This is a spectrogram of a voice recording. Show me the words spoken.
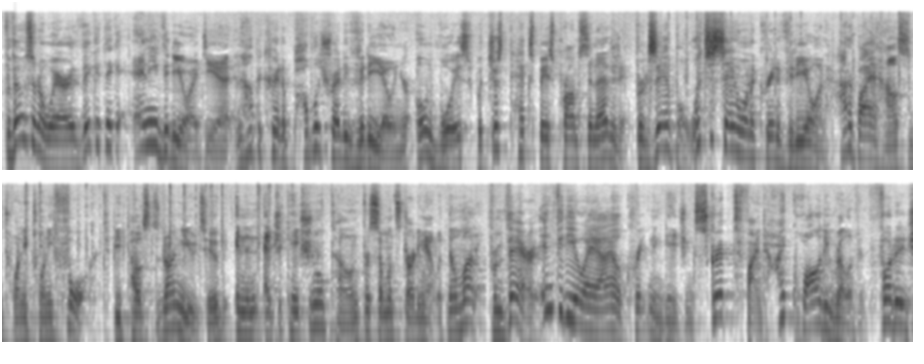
For those unaware, they can take any video idea and help you create a publish-ready video in your own voice with just text-based prompts and editing. For example, let's just say I want to create a video on how to buy a house in 2024 to be posted on YouTube in an educational tone for someone starting out with no money. From there, InVideo AI will create an engaging script, find high-quality relevant footage,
